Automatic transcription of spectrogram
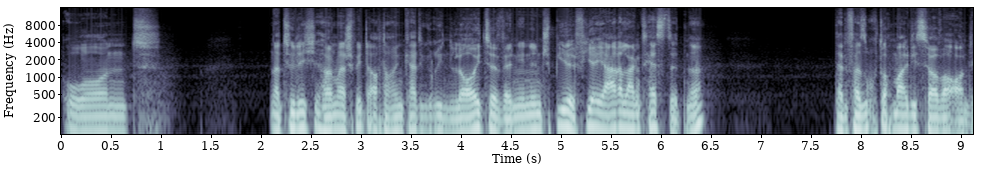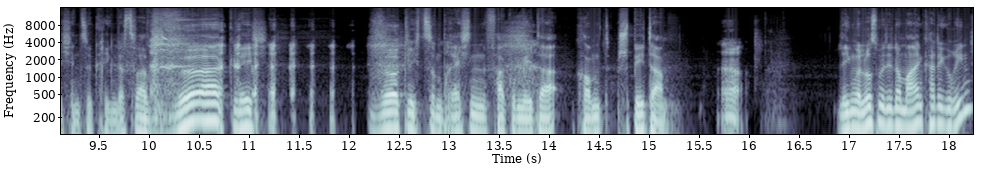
und natürlich hören wir später auch noch in Kategorien Leute, wenn ihr ein Spiel vier Jahre lang testet, ne? Dann versucht doch mal die Server ordentlich hinzukriegen. Das war wirklich, wirklich zum Brechen. Fakometer kommt später. Ja. Legen wir los mit den normalen Kategorien?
